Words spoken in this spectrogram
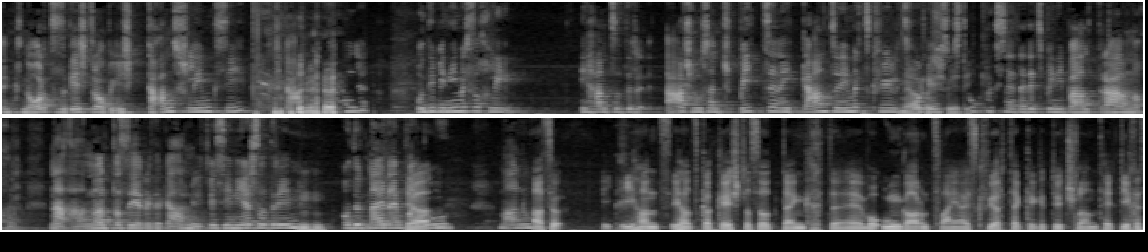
ein Knorz. Also gestern Abend war ganz schlimm. Gewesen. Ist gar nicht Und ich bin immer so ein bisschen, ich habe so den Anschluss an die Spitze nicht ganz und immer das Gefühl, jetzt ja, vorgehen ist super gewesen, jetzt bin ich bald dran und nachher, nein, dann passiert wieder gar nichts. Wie sind ihr so drin? Mhm. Oder nein, einfach ja. du, Manu? Also, ich, ich habe es gerade gestern so gedacht, äh, wo Ungarn 2-1 geführt hat gegen Deutschland, hätte ich ein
